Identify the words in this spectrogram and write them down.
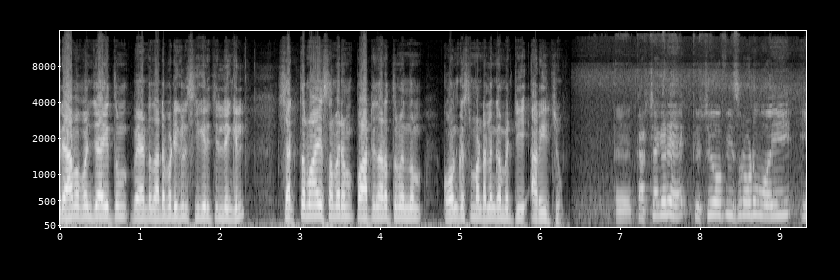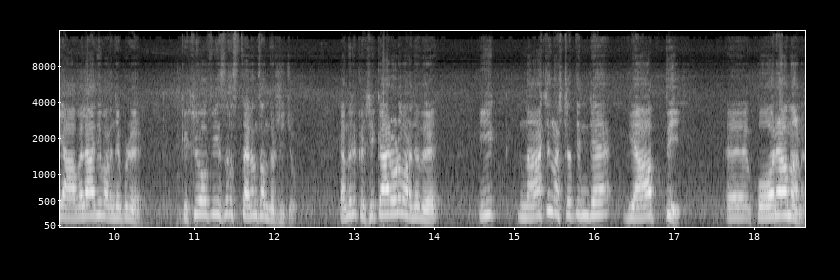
ഗ്രാമപഞ്ചായത്തും വേണ്ട നടപടികൾ സ്വീകരിച്ചില്ലെങ്കിൽ ശക്തമായ സമരം പാർട്ടി നടത്തുമെന്നും കോൺഗ്രസ് മണ്ഡലം കമ്മിറ്റി അറിയിച്ചു. ഏഹ് കർഷകര് കൃഷി ഓഫീസറോട് പോയി ഈ ആവലാതി പറഞ്ഞപ്പോൾ കൃഷി ഓഫീസർ സ്ഥലം സന്ദർശിച്ചു. എന്നിട്ട് കൃഷിക്കാരോട് പറഞ്ഞത് ഈ നാശനഷ്ടത്തിന്റെ വ്യാപ്തി പോരാന്നാണ്.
